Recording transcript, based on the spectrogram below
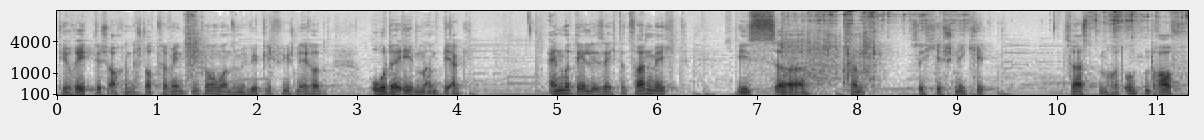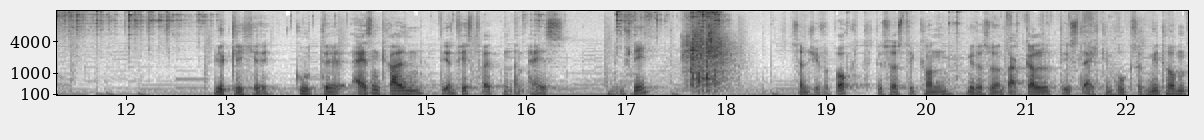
theoretisch auch in der Stadt verwenden kann, wenn man wirklich viel Schnee hat, oder eben am Berg. Ein Modell, das ich dazu möchte, ist, äh, sind solche Schneeketten. Das heißt, man hat unten drauf wirkliche gute Eisenkrallen, die einen festhalten am Eis und im Schnee. Sind schön verpackt, das heißt, ich kann mit so einem Backerl das leicht im Rucksack mithaben.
